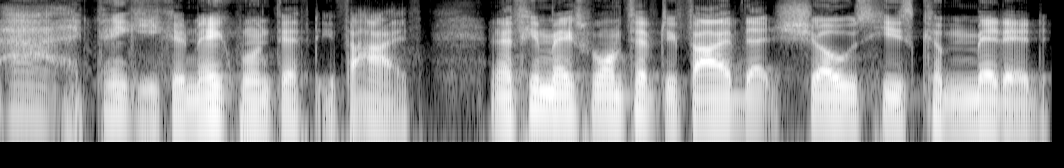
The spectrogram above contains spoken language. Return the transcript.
ah, I think he could make 155. And if he makes 155, that shows he's committed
